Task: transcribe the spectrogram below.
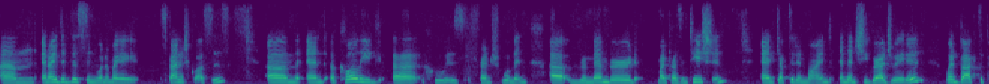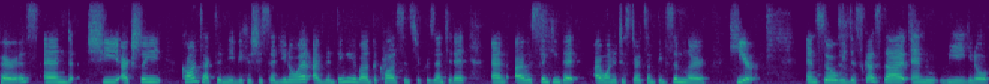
Um, and I did this in one of my Spanish classes. Um, and a colleague uh, who is a French woman uh, remembered my presentation and kept it in mind. And then she graduated, went back to Paris, and she actually contacted me because she said, you know what, I've been thinking about the cause since you presented it, and I was thinking that I wanted to start something similar here. And so we discussed that, and we, you know,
